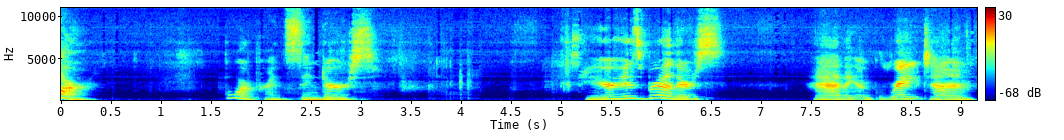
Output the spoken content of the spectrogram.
door. Poor Prince Cinders. Here his brothers having a great time.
